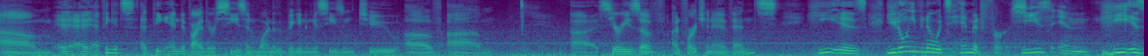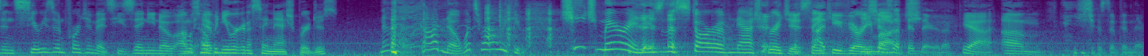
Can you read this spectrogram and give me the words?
Um, I, I think it's at the end of either season one or the beginning of season two of um, a series of unfortunate events. He is. You don't even know it's him at first. He's in. he is in series of unfortunate events. He's in. You know. Um, I was hoping ev- you were going to say Nash Bridges. No, God no. What's wrong with you? Cheech Marin is the star of Nash Bridges. Thank you very He shows much. up in there, though. Yeah, um, he shows up in there.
